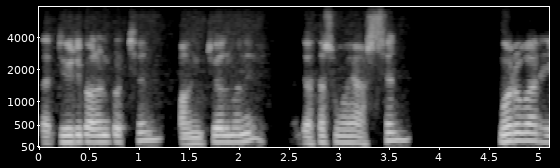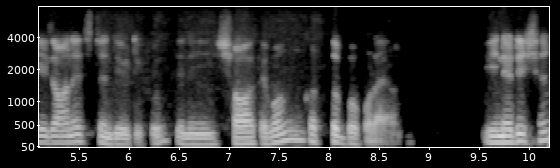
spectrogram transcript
তার ডিউটি পালন করছেন। পাংচুয়াল মানে যথাসময়ে আসছেন। Moreover he is honest and dutiful তিনি সৎ এবং কর্তব্যপরায়ণ। In addition,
